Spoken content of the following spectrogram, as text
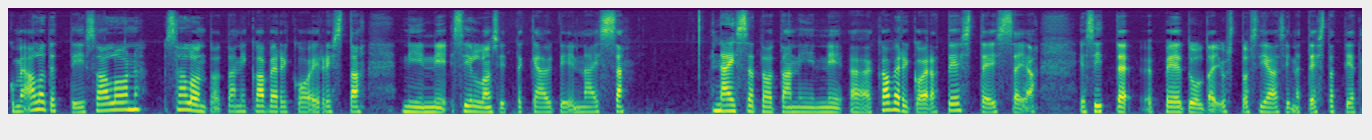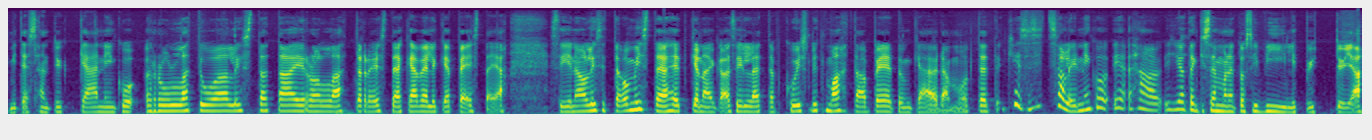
kun me aloitettiin Salon, Salon tota, niin kaverikoirista, niin, niin silloin sitten käytiin näissä – näissä tota, niin, niin, äh, kaverikoiratesteissä ja, ja sitten Peetulta just tosiaan siinä testattiin, että miten hän tykkää niin kuin rullatuolista tai rollaattoreista ja kävelykepeistä. Ja siinä oli sitten omistaja hetken aikaa sillä, että kuis nyt mahtaa Peetun käydä, mutta et, kyllä se sitten se oli niin kuin, ihan jotenkin semmoinen tosi viilipytty ja,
